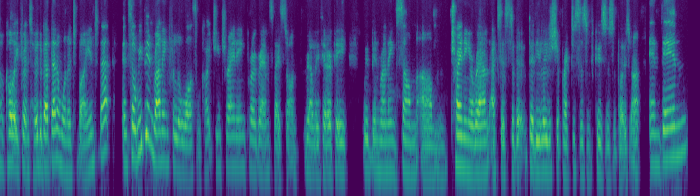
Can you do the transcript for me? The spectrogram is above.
Our colleague friends heard about that and wanted to buy into that. And so we've been running for a little while some coaching training programs based on reality therapy We've been running some um, training around access to the 30 leadership practices of Kouzes and. And then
